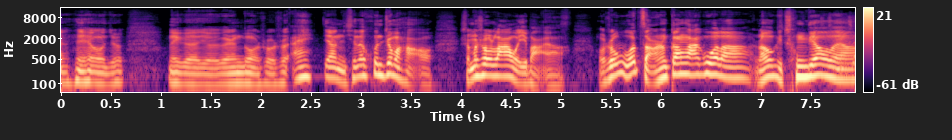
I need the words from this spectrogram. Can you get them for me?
天，那天我就那个有一个人跟我说说，哎，调你现在混这么好，什么时候拉我一把呀？我说我早上刚拉过了，然后给冲掉了呀。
